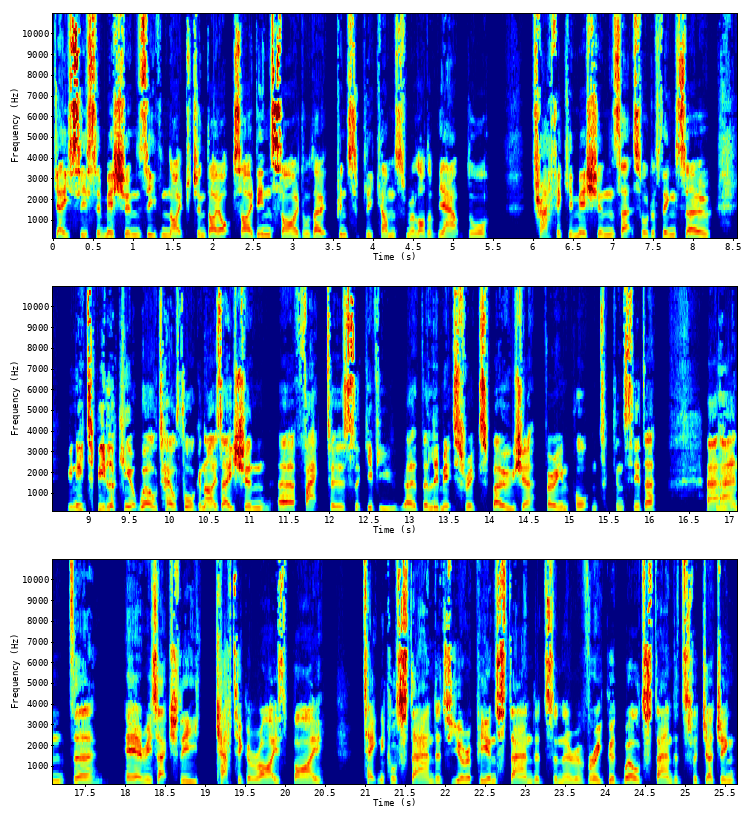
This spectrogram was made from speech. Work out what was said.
gaseous emissions, even nitrogen dioxide inside, although it principally comes from a lot of the outdoor traffic emissions, that sort of thing. So you need to be looking at World Health Organization uh, factors that give you uh, the limits for exposure. Very important to consider. Mm. And uh, air is actually categorized by technical standards, European standards, and there are very good world standards for judging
